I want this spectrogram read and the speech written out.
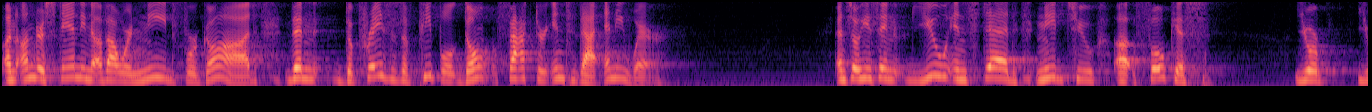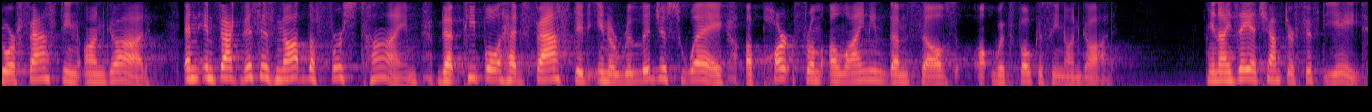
an understanding of our need for God, then the praises of people don't factor into that anywhere. And so he's saying you instead need to uh, focus your, your fasting on God. and in fact, this is not the first time that people had fasted in a religious way apart from aligning themselves uh, with focusing on God. In Isaiah chapter 58,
